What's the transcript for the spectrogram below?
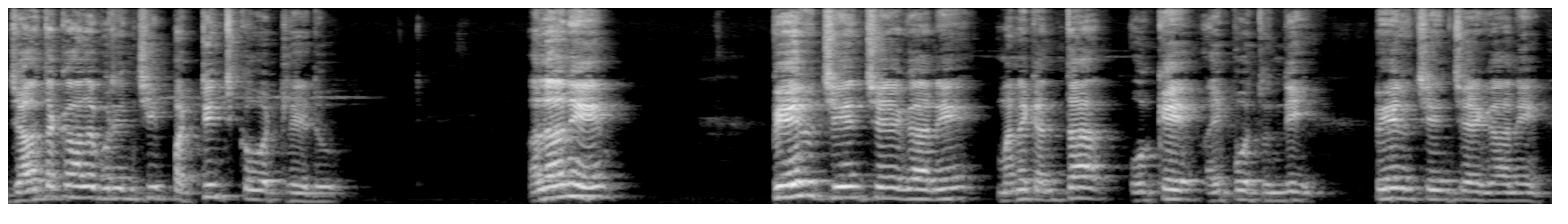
జాతకాల గురించి పట్టించుకోవట్లేదు. అలానే పేరు చేంజ్ చేయగానే మనకంతా ఓకే అయిపోతుంది. పేరు చేంజ్ చేయగానే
